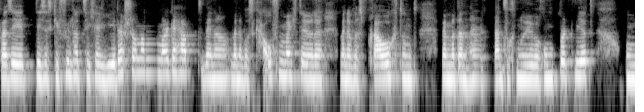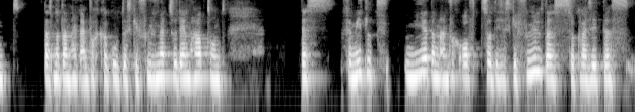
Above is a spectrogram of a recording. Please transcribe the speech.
quasi dieses Gefühl hat sicher jeder schon mal gehabt, wenn er, wenn er was kaufen möchte oder wenn er was braucht und wenn man dann halt einfach nur überrumpelt wird und dass man dann halt einfach kein gutes Gefühl mehr zu dem hat und das vermittelt mir dann einfach oft so dieses Gefühl, dass so quasi das,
